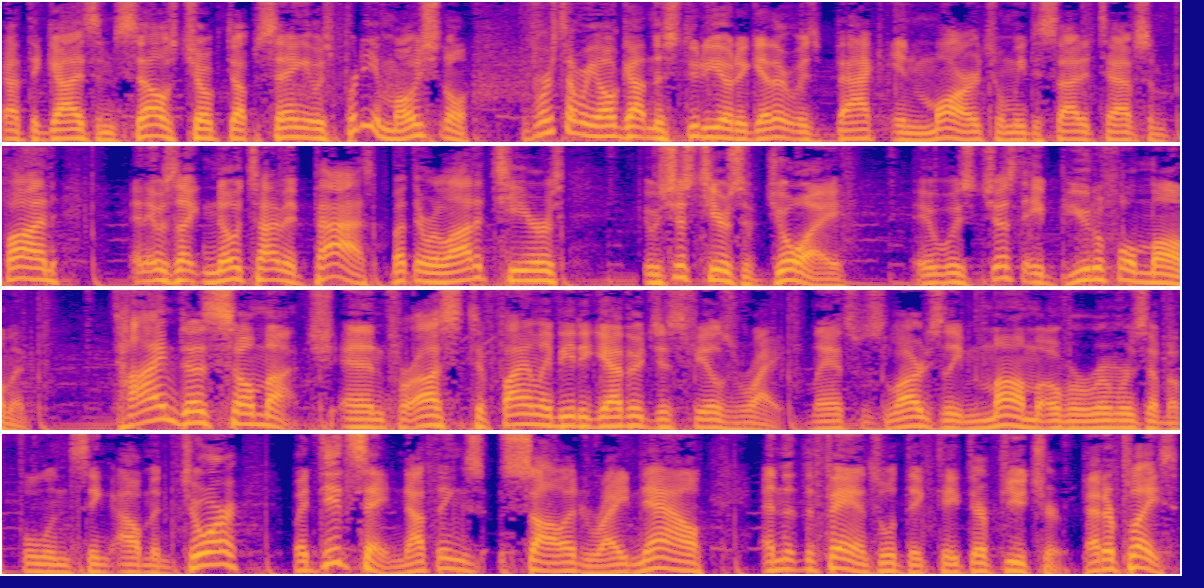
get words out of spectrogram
got the guys themselves choked up, saying it was pretty emotional. The first time we all got in the studio together, it was back in March when we decided to have some fun, and it was like no time had passed, but there were a lot of tears. It was just tears of joy. It was just a beautiful moment. Time does so much, and for us to finally be together just feels right. Lance was largely mum over rumors of a full NSYNC album tour, but did say nothing's solid right now and that the fans will dictate their future. Better Place,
